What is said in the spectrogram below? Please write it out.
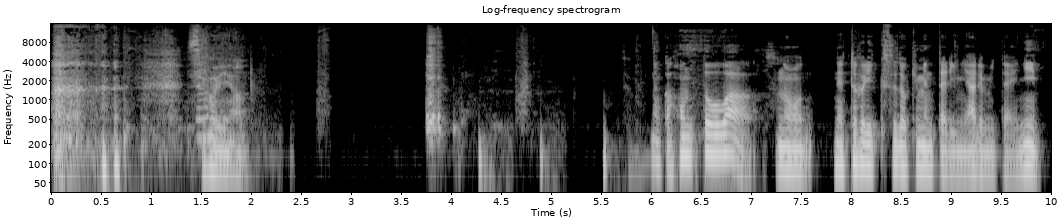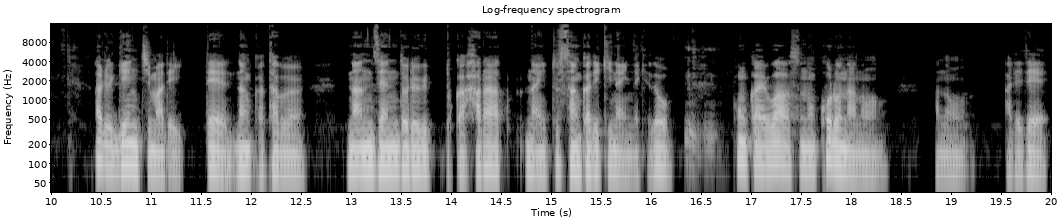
すごいな。なんか本当は、その、ネットフリックスドキュメンタリーにあるみたいに、ある現地まで行って、なんか多分何千ドルとか払わないと参加できないんだけど、今回はそのコロナの、あの、あれで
